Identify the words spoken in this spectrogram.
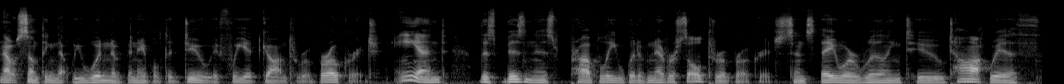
that was something that we wouldn't have been able to do if we had gone through a brokerage. And this business probably would have never sold through a brokerage since they were willing to talk with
